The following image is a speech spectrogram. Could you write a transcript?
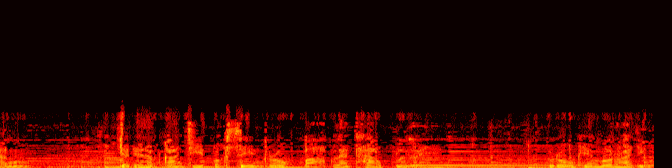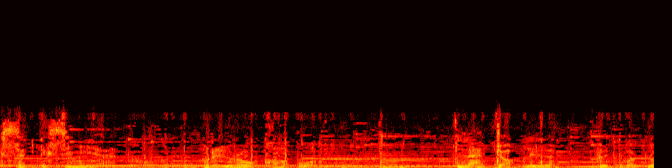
นั้น จะได้รับการฉีดวัคซีนโรคปากและเท้าเปื่อย โรคเฮมอราจิกเซปติกซิเมีย หรือโรคคอบวม และเจาะเลือดเพื่อตรวจโร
